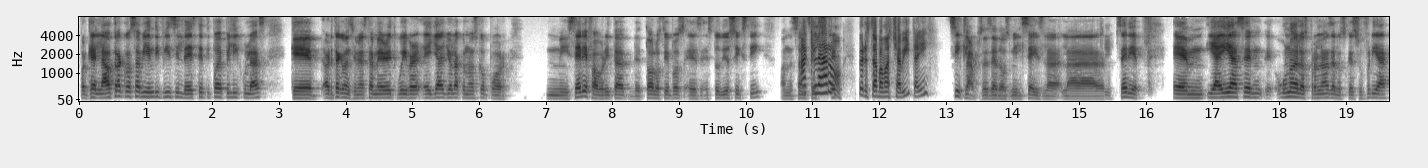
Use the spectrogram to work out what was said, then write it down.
Porque la otra cosa bien difícil de este tipo de películas, que ahorita que mencionaste a Meredith Weaver, ella yo la conozco por mi serie favorita de todos los tiempos, es Studio 60. ah, claro, pero estaba más chavita ahí. Sí, claro, pues es de 2006 la, la serie. Em, y ahí hacen, eh, uno de los problemas de los que sufría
